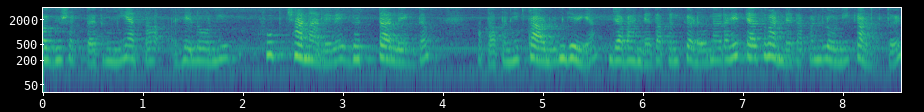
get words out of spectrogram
बघू शकताय तुम्ही. आता हे लोणी खूप छान आलेले घट्ट आले एकदम. आता आपण हे काढून घेऊया. ज्या भांड्यात आपण कडवणार आहे त्याच भांड्यात आपण लोणी काढतोय.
